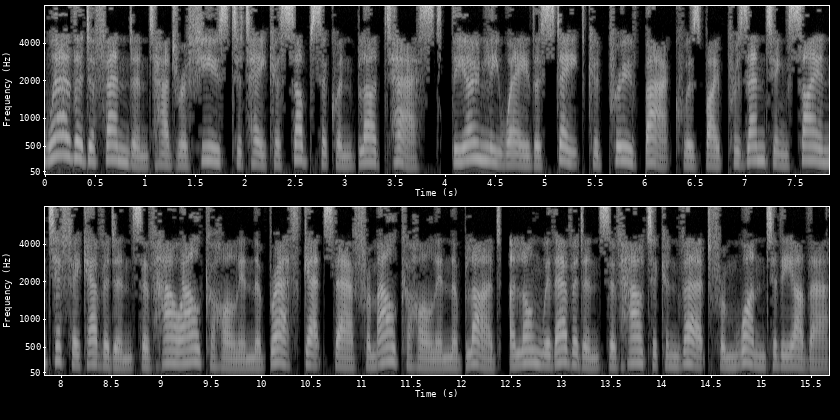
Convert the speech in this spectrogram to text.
Where the defendant had refused to take a subsequent blood test, the only way the state could prove BAC was by presenting scientific evidence of how alcohol in the breath gets there from alcohol in the blood, along with evidence of how to convert from one to the other.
